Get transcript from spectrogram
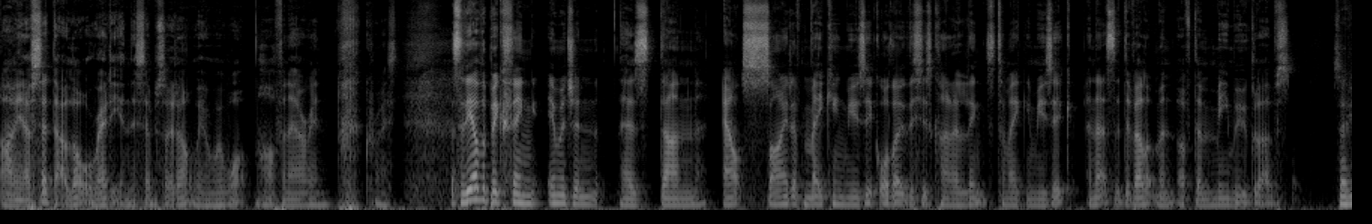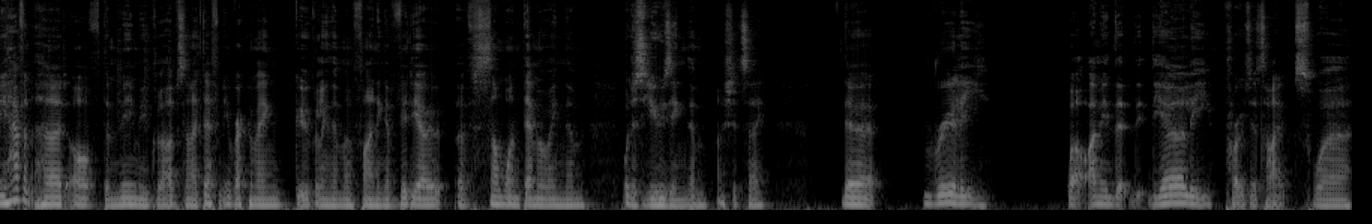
I mean I've said that a lot already in this episode, aren't we? We're what half an hour in, Christ. So the other big thing Imogen has done outside of making music, although this is kind of linked to making music, and that's the development of the Mimu gloves. So if you haven't heard of the Mimu gloves, then I definitely recommend googling them and finding a video of someone demoing them or just using them, I should say. They're really well, I mean the the early prototypes were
